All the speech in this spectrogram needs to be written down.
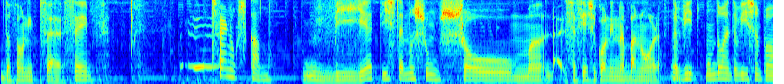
Do thoni pse? Se çfarë nuk shkon? Vjet ishte më shumë show se si e shikonin banorët. Këtë mhm. vit mundohen të vishen po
